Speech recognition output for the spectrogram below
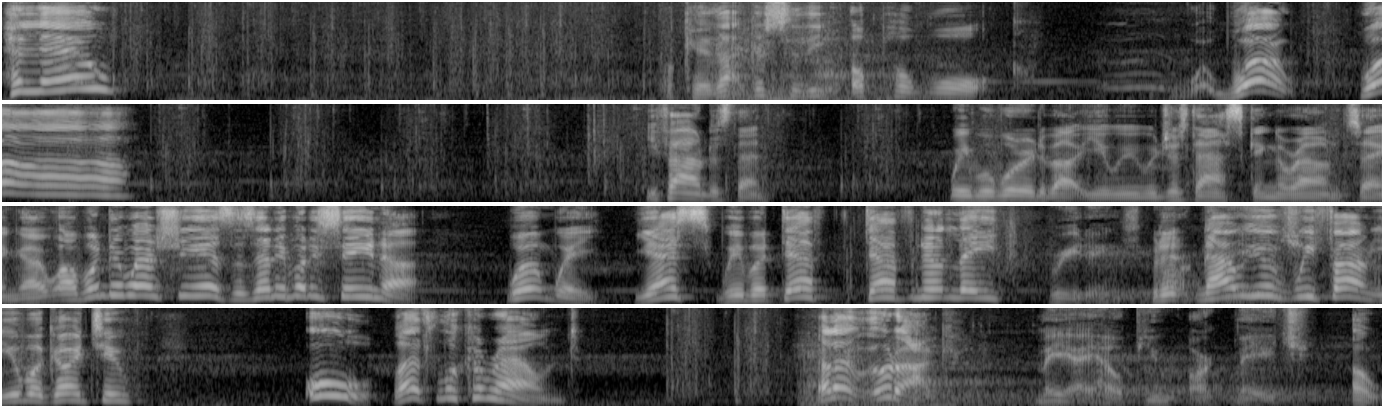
Hello? Okay, that goes to the upper walk. Whoa! Whoa! You found us then. We were worried about you. We were just asking around, saying, I, I wonder where she is. Has anybody seen her? Weren't we? Yes, we were def definitely. Greetings, But now you we found you. We're going to. Oh, let's look around. Hello, Urag. May I help you, Archmage? Oh,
